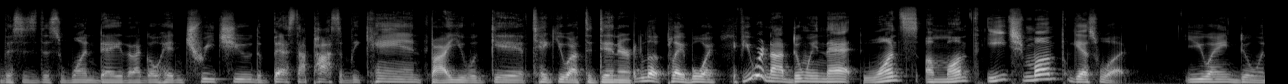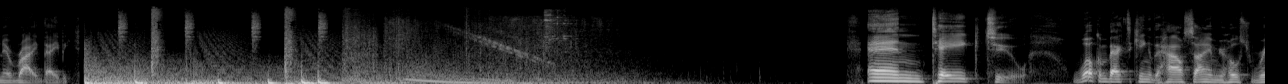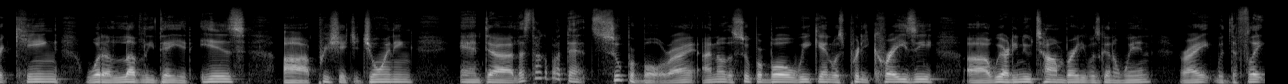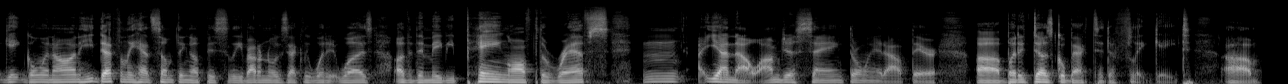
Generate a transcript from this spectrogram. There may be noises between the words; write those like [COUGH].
This is this one day that I go ahead and treat you the best I possibly can, buy you a gift, take you out to dinner. Look, Playboy, if you were not doing that once a month, each month, guess what? You ain't doing it right, baby. And take two. Welcome back to King of the House. I am your host, Rick King. What a lovely day it is. Uh, appreciate you joining. And uh, let's talk about that Super Bowl, right? I know the Super Bowl weekend was pretty crazy. Uh, we already knew Tom Brady was going to win, right? With the Deflategate going on, he definitely had something up his sleeve. I don't know exactly what it was, other than maybe paying off the refs. Mm, yeah, no, I'm just saying, throwing it out there. Uh, but it does go back to Deflategate. Um,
